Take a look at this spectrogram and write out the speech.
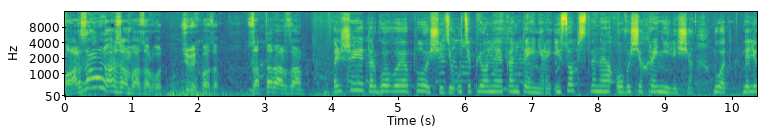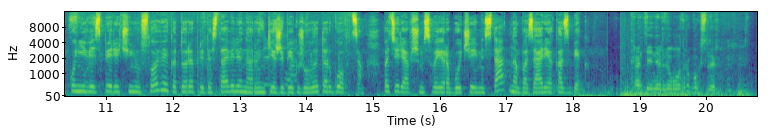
арзан ғой арзан базар ғой жібек базар заттар арзан Большие торговые площади, утепленные контейнеры и собственное овощехранилище. Вот далеко не весь перечень условий, которые предоставили на рынке Жибек-Жулы торговцам, потерявшим свои рабочие места на базаре Казбек. контейнерде отыр бұл кісілер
